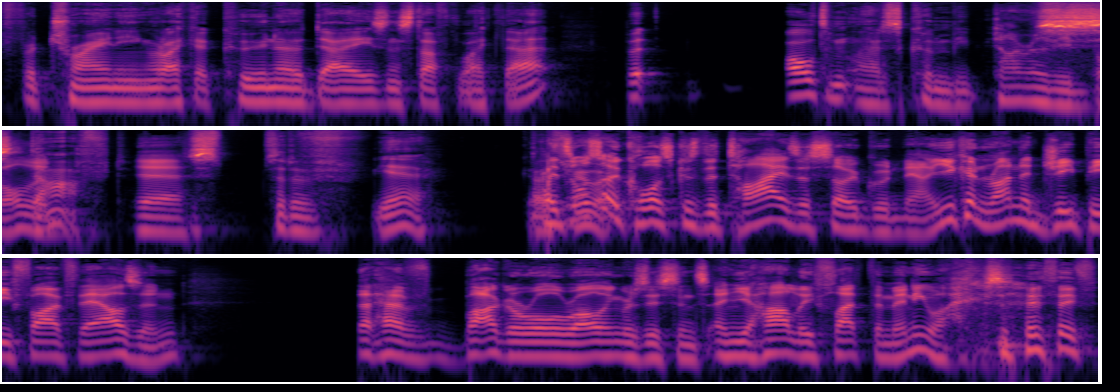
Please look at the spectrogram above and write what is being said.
for training, like Akuna days and stuff like that. But ultimately, I just couldn't be Can't really be bothered. stuffed. Yeah. just sort of yeah. It's also it. caused because the tires are so good now. You can run a GP 5000 that have bugger all rolling resistance and you hardly flat them anyway. So they've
